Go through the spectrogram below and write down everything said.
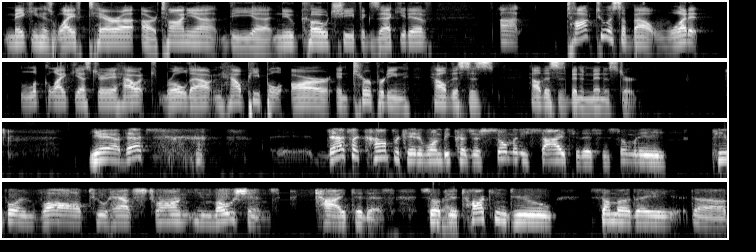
making his wife Tara or Tanya the uh, new co-chief executive. Uh, talk to us about what it looked like yesterday, how it rolled out, and how people are interpreting how this is how this has been administered. Yeah, that's that's a complicated one because there's so many sides to this and so many people involved who have strong emotions tied to this. So if right. you're talking to some of the, the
